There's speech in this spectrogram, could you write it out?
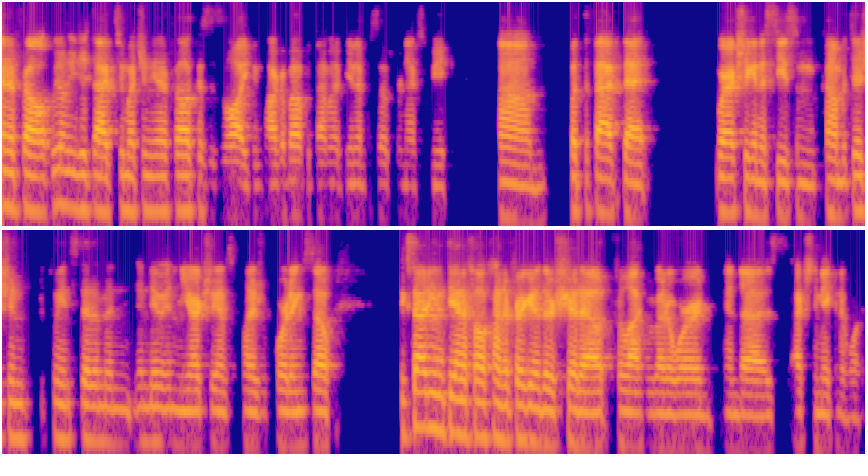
NFL. We don't need to dive too much in the NFL because there's a lot you can talk about, but that might be an episode for next week. Um, but the fact that we're actually going to see some competition between Stidham and, and Newton, you actually have some players reporting. So exciting that the NFL kind of figured their shit out, for lack of a better word, and uh, is actually making it work.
